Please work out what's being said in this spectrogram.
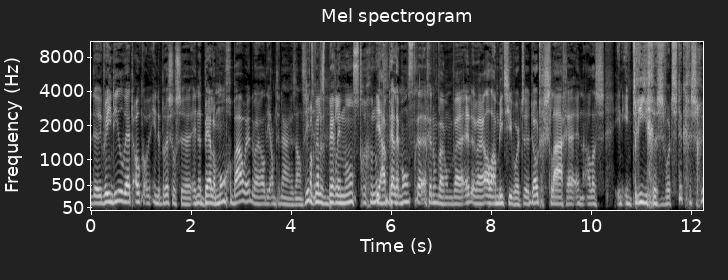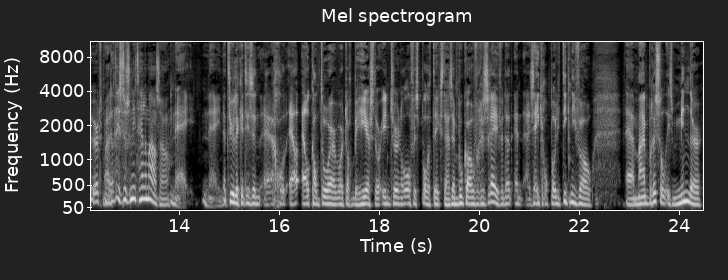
de Green Deal werd ook in de Brusselse, in het Berlemont gebouw. Hè, waar al die ambtenaren dan zitten. Ook wel eens Berlin Monstre genoemd. Ja, Belle Monstre genoemd, waarom, waar, waar alle ambitie wordt eh, doodgeslagen en alles in intriges wordt stuk gescheurd. Maar maar dat is dus niet helemaal zo. nee, nee, natuurlijk, het is een, eh, god, el- elk kantoor wordt toch beheerst door internal office politics. Daar zijn boeken over geschreven, dat, en eh, zeker op politiek niveau. Eh, maar Brussel is minder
